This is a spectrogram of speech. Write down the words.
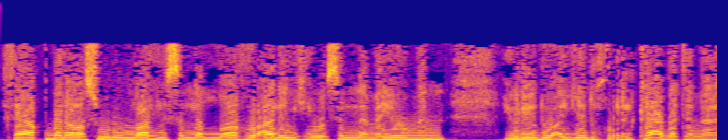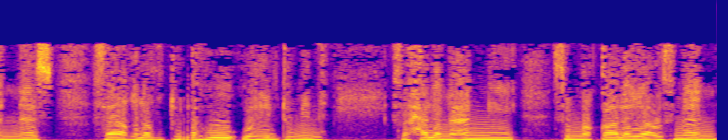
فأقبل رسول الله صلى الله عليه وسلم يوما يريد أن يدخل الكعبة مع الناس فأغلظت له ونلت منه فحلم عني ثم قال يا عثمان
